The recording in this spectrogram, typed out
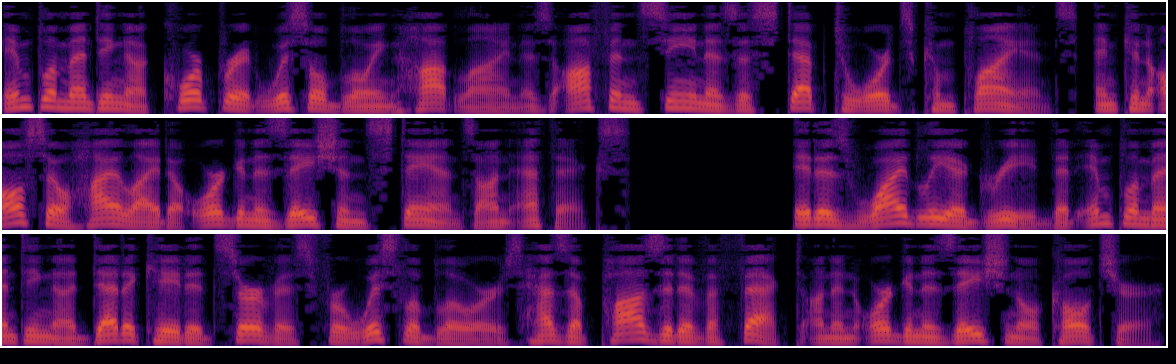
implementing a corporate whistleblowing hotline is often seen as a step towards compliance, and can also highlight a organization's stance on ethics. It is widely agreed that implementing a dedicated service for whistleblowers has a positive effect on an organizational culture.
